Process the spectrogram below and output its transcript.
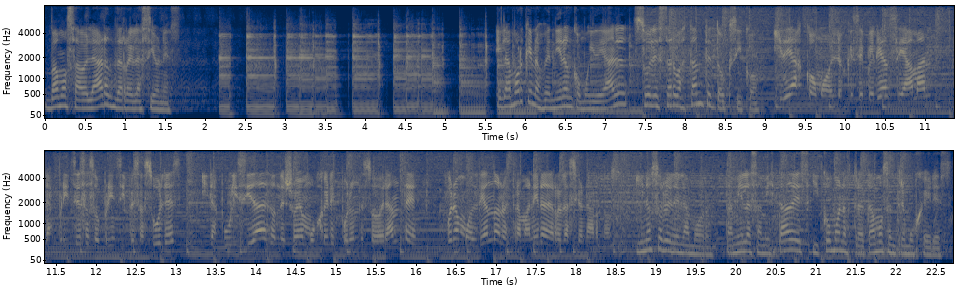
vamos a hablar de relaciones. El amor que nos vendieron como ideal suele ser bastante tóxico. Ideas como los que se pelean se aman, las princesas o príncipes azules y las publicidades donde llueven mujeres por un desodorante fueron moldeando nuestra manera de relacionarnos. Y no solo en el amor, también las amistades y cómo nos tratamos entre mujeres.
